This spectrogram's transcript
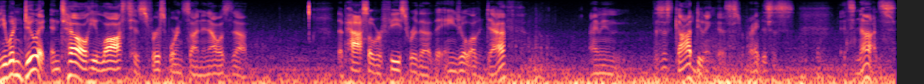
But he wouldn't do it until he lost his firstborn son, and that was the the Passover feast where the, the angel of death. I mean, this is God doing this, right? This is, it's nuts.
